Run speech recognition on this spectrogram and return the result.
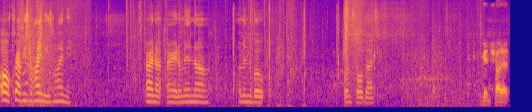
Oh crap, he's behind me, he's behind me. Alright, uh, alright, I'm in, uh, I'm in the boat. One fall back. I'm getting shot at.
